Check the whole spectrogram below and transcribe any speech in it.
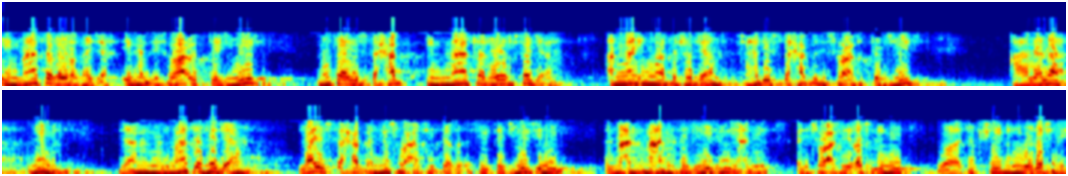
إن مات غير فجأة إذا إسراع التجهيز متى يستحب؟ إن مات غير فجأة. أما إن مات فجأة فهل يستحب الإسراع في التجهيز قال لا. لما؟ لأن من مات فجأة لا يستحب أن يسرع في في تجهيزه معنى تجهيزه يعني الإسراع في غسله وتكفينه ودفنه.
